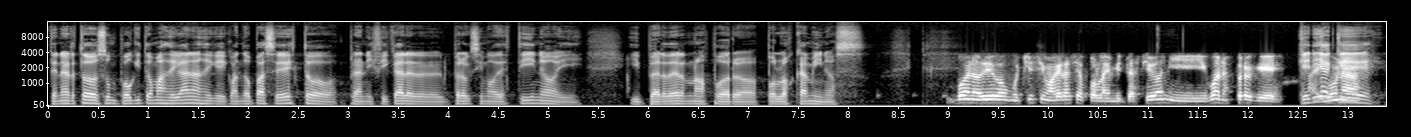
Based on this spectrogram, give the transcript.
tener todos un poquito más de ganas de que cuando pase esto, planificar el próximo destino y, y perdernos por, por los caminos. Bueno, Diego, muchísimas gracias por la invitación y bueno, espero que Quería alguna... que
